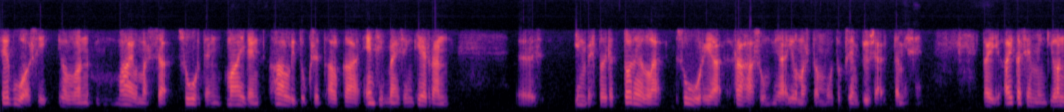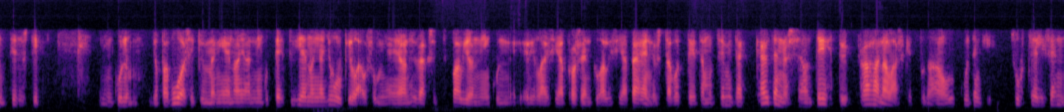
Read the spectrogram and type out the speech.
se vuosi, jolloin maailmassa suurten maiden hallitukset alkaa ensimmäisen kerran investoida todella suuria rahasummia ilmastonmuutoksen pysäyttämiseen. Tai aikaisemminkin on tietysti niin kuin jopa vuosikymmenien ajan niin kuin tehty hienoja julkilausumia ja on hyväksytty paljon niin kuin erilaisia prosentuaalisia vähennystavoitteita, mutta se mitä käytännössä on tehty rahana laskettuna on ollut kuitenkin suhteellisen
